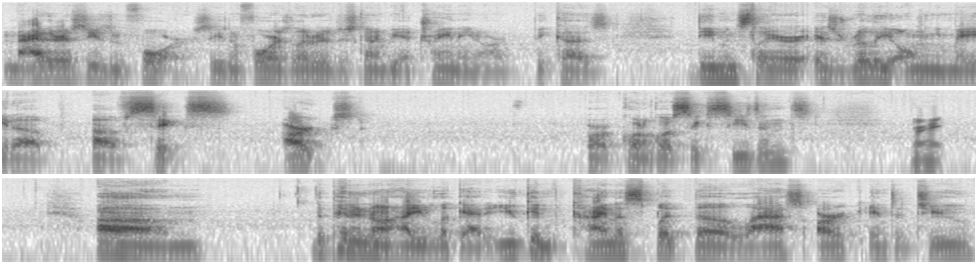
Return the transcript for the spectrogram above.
neither is season four. Season four is literally just gonna be a training arc because Demon Slayer is really only made up of six arcs or quote unquote six seasons Right. um, depending on how you look at it, you can kind of split the last arc into two.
